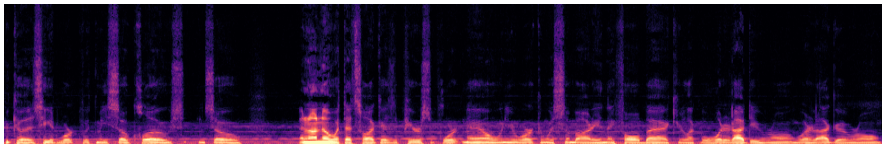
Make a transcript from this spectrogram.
because he had worked with me so close. And so, and I know what that's like as a peer support now when you're working with somebody and they fall back, you're like, well, what did I do wrong? What did I go wrong?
